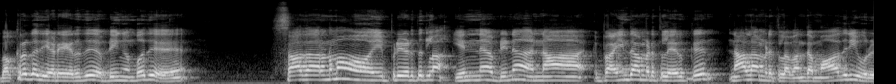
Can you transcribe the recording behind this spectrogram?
வக்ரகதி அடைகிறது அப்படிங்கும்போது சாதாரணமாக இப்படி எடுத்துக்கலாம். என்ன அப்படின்னா நான் இப்போ ஐந்தாம் இடத்துல இருக்குது நாலாம் இடத்துல வந்த மாதிரி ஒரு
